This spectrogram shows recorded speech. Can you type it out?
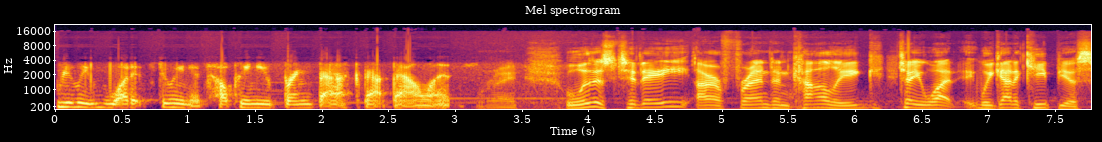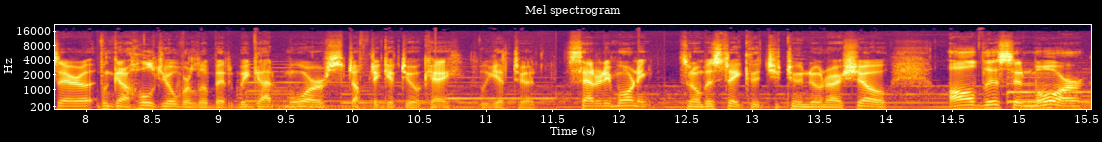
really what it's doing. It's helping you bring back that balance. Right. Well, with us today, our friend and colleague. Tell you what, we got to keep you, Sarah. We're going to hold you over a little bit. We got more stuff to get to, okay? We get to it. Saturday morning. It's no mistake that you tuned in our show. All this and more,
